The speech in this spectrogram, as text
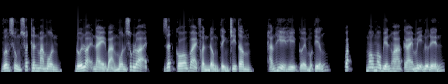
Vương Sùng xuất thân ma môn, đối loại này bảng môn xúc loại, rất có vài phần đồng tình chi tâm, hắn hì hì cười một tiếng, quắc, mau mau biến hóa cái mỹ nữ đến,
